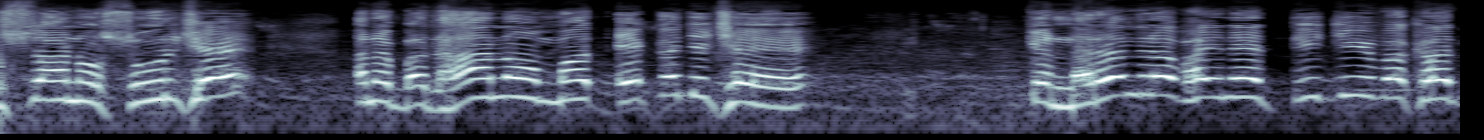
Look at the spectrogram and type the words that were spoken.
ઉત્સાહનો સૂર છે અને બધાનો મત એક જ છે કે નરેન્દ્રભાઈને ત્રીજી વખત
